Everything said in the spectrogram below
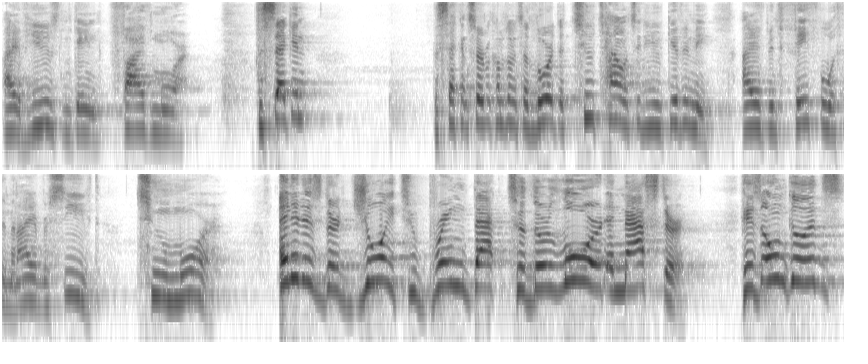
I have used and gained five more. The second, the second servant comes up and said, Lord, the two talents that you've given me, I have been faithful with them and I have received two more. And it is their joy to bring back to their Lord and Master his own goods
